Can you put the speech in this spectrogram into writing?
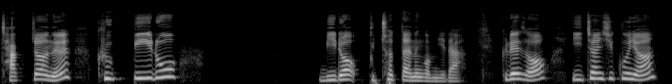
작전을 극비로 밀어붙였다는 겁니다. 그래서 2019년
